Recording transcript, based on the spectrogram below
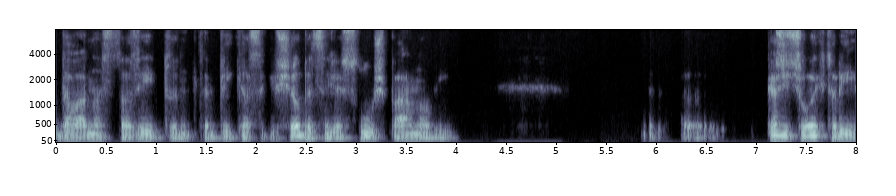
dáva Anastazii ten, ten príkaz taký všeobecný, že slúž pánovi. Každý človek, ktorý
